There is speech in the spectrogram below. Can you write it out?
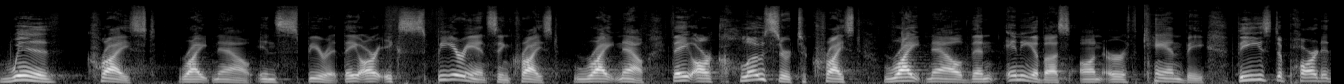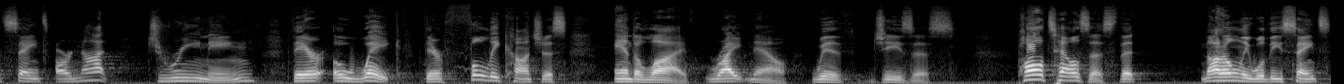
with Christ right now in spirit. They are experiencing Christ right now. They are closer to Christ right now than any of us on earth can be. These departed saints are not dreaming, they're awake, they're fully conscious and alive right now with Jesus. Paul tells us that not only will these saints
